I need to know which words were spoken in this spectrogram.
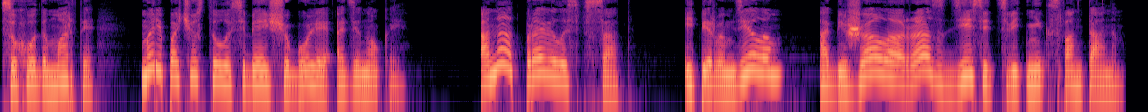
С уходом Марты Мэри почувствовала себя еще более одинокой. Она отправилась в сад и первым делом обижала раз десять цветник с фонтаном.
